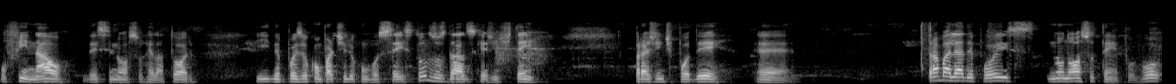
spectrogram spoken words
o final desse nosso relatório e depois eu compartilho com vocês todos os dados que a gente tem para a gente poder é, trabalhar depois no nosso tempo. Vou,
